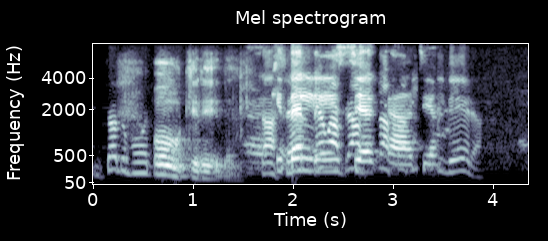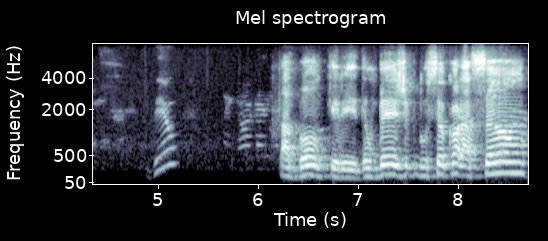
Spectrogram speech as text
em todo mundo. Ô, oh, querida. Tá que certo? delícia, Kátia. Viu? Tá bom, querida. Um beijo no seu coração.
